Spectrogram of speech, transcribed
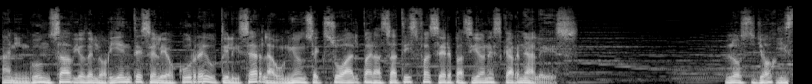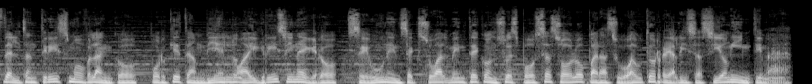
A ningún sabio del Oriente se le ocurre utilizar la unión sexual para satisfacer pasiones carnales. Los yogis del tantrismo blanco, porque también lo hay gris y negro, se unen sexualmente con su esposa solo para su autorrealización íntima.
